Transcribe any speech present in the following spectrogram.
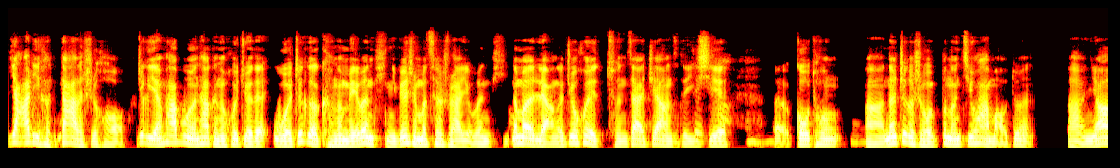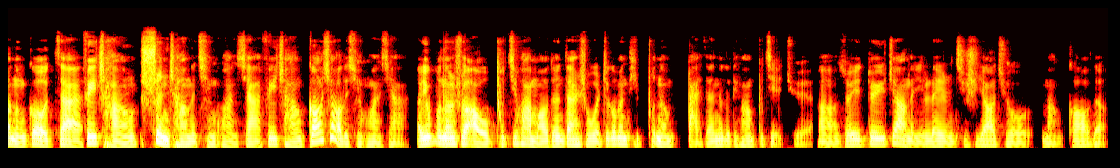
压力很大的时候，这个研发部门他可能会觉得我这个可能没问题，你为什么测出来有问题？那么两个就会存在这样子的一些呃沟通啊，那这个时候不能激化矛盾。啊，你要能够在非常顺畅的情况下，非常高效的情况下，啊，又不能说啊，我不激化矛盾，但是我这个问题不能摆在那个地方不解决啊，所以对于这样的一类人，其实要求蛮高的。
